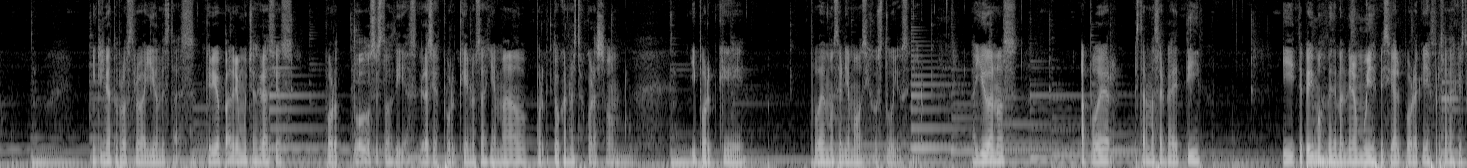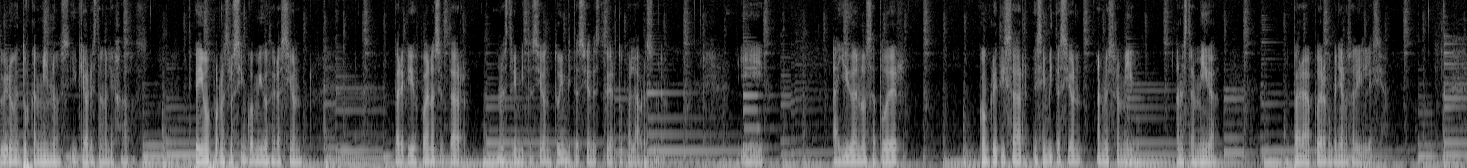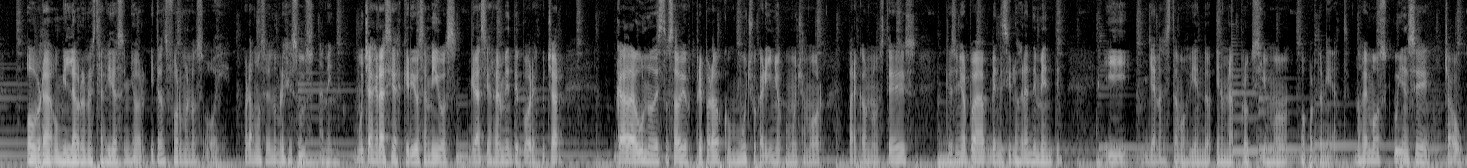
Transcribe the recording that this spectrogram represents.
Inclina tu rostro allí donde estás. Querido Padre, muchas gracias por todos estos días. Gracias porque nos has llamado, porque tocas nuestro corazón y porque podemos ser llamados hijos tuyos, Señor. Ayúdanos a poder estar más cerca de ti y te pedimos de manera muy especial por aquellas personas que estuvieron en tus caminos y que ahora están alejados. Te pedimos por nuestros cinco amigos de oración, para que ellos puedan aceptar nuestra invitación, tu invitación de estudiar tu palabra, Señor. Y ayúdanos a poder concretizar esa invitación a nuestro amigo, a nuestra amiga, para poder acompañarnos a la iglesia. Obra un milagro en nuestras vidas, Señor, y transfórmanos hoy. Oramos en el nombre de Jesús. Amén. Muchas gracias, queridos amigos. Gracias realmente por escuchar cada uno de estos audios preparados con mucho cariño, con mucho amor para cada uno de ustedes. Que el Señor pueda bendecirlos grandemente. Y ya nos estamos viendo en una próxima oportunidad. Nos vemos. Cuídense. Chao.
